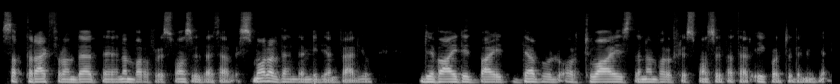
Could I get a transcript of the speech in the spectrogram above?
subtract from that the number of responses that are smaller than the median value, divided by double or twice the number of responses that are equal to the median.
